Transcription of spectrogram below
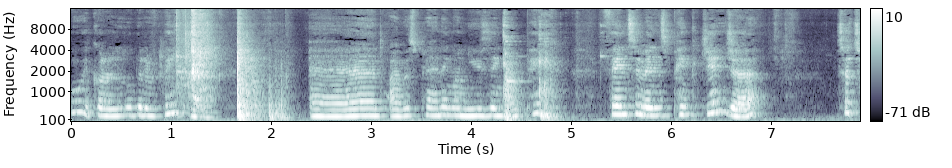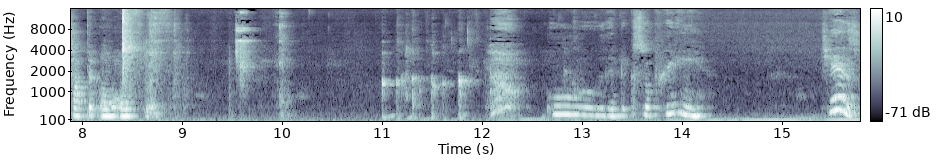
Oh, it got a little bit of pink color. And I was planning on using a pink Fentimans Pink Ginger to top it all off with. Ooh, that looks so pretty. Cheers.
